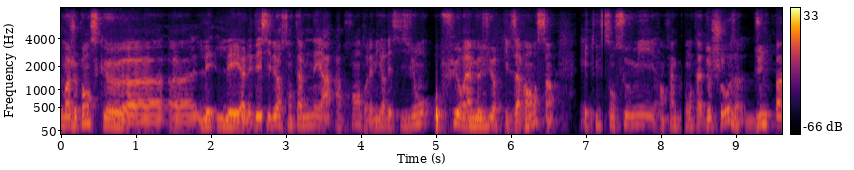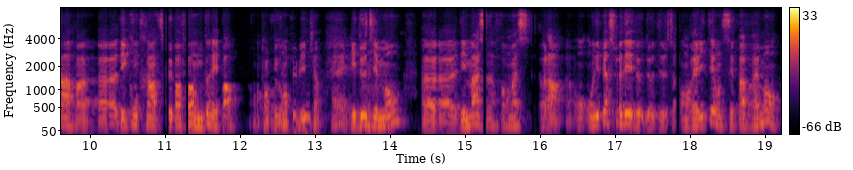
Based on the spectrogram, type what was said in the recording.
moi, je pense que euh, euh, les, les, les, décideurs sont amenés à, à, prendre les meilleures décisions au fur et à mesure qu'ils avancent et qu'ils sont soumis, en fin de compte, à deux choses. D'une part, euh, des contraintes que parfois on ne connaît pas en tant que grand public, et deuxièmement, euh, des masses d'informations. Voilà, on, on, est persuadé de, de, de, en réalité, on ne sait pas vraiment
